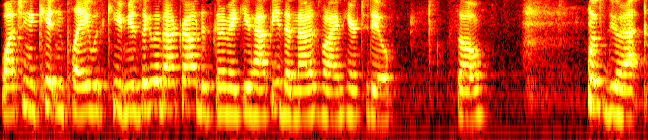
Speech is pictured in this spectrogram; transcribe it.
watching a kitten play with cute music in the background is going to make you happy, then that is what I'm here to do. So, let's do that.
